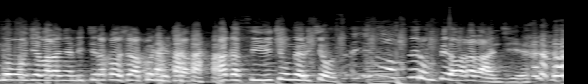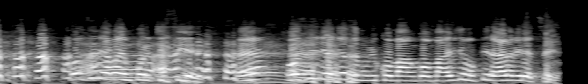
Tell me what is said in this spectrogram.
ngo bongeye baranyandikira ko bashaka kunyica. Agasiba icyumweru cyose. Eh, oziri umupira wararangiye. Oziri yabaye umupolitisiye Eh, oziri yageze mu bikomangoma iby'umupira yarabiretse.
